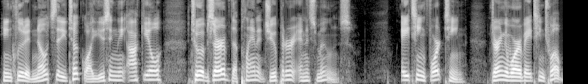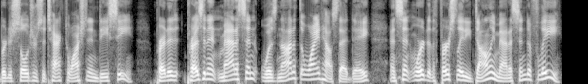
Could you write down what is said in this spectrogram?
He included notes that he took while using the Oculus to observe the planet Jupiter and its moons. 1814. During the War of 1812, British soldiers attacked Washington, D.C. Pre- President Madison was not at the White House that day and sent word to the First Lady Dolley Madison to flee.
